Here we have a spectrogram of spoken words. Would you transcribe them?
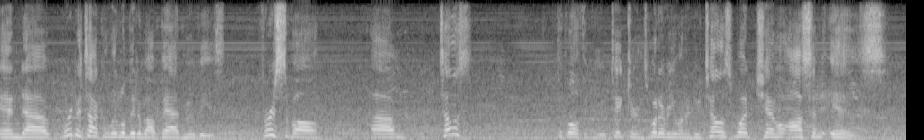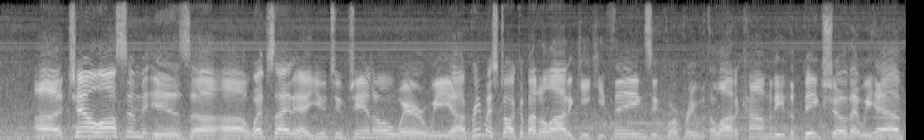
And uh, we're going to talk a little bit about bad movies. First of all, um, tell us, the both of you, take turns, whatever you want to do. Tell us what Channel Awesome is. Uh, Channel Awesome is a, a website and a YouTube channel where we uh, pretty much talk about a lot of geeky things, incorporate with a lot of comedy. The big show that we have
